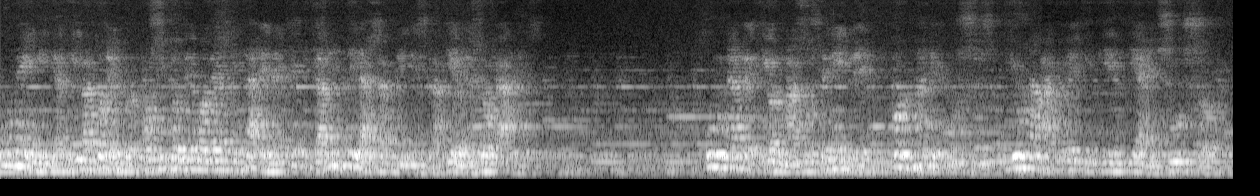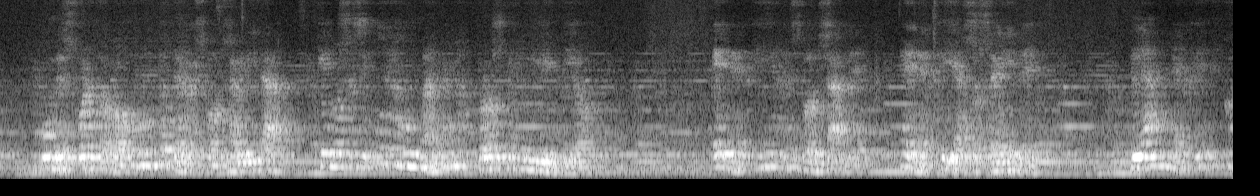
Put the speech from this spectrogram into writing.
una iniciativa con el propósito de modernizar energéticamente las administraciones locales. Una región más sostenible, con más recursos y una mayor eficiencia en su uso. Un esfuerzo conjunto de responsabilidad que nos asegura un mañana próspero y limpio. Energía responsable, energía sostenible. Plan energético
